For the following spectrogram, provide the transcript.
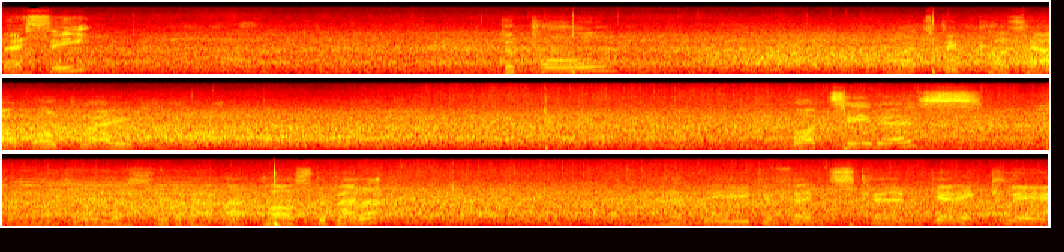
Messi. De Paul. That's been cut out, well played. Martinez. Oh, dear, less said about that pass, the better. And the defence can get it clear.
